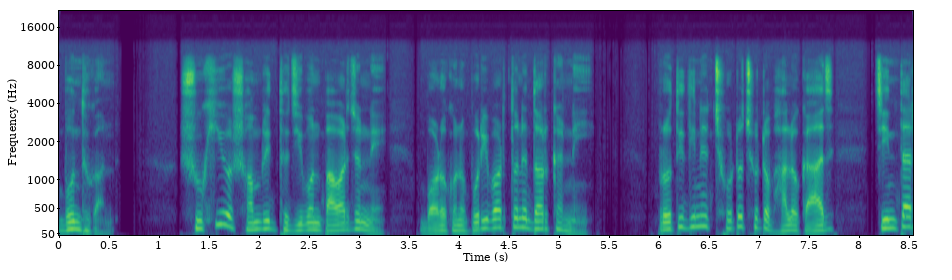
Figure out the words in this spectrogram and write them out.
বন্ধুগণ, সুখী ও সমৃদ্ধ জীবন পাওয়ার জন্যে বড় কোনো পরিবর্তনের দরকার নেই। প্রতিদিনের ছোট ছোট ভালো কাজ, চিন্তার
